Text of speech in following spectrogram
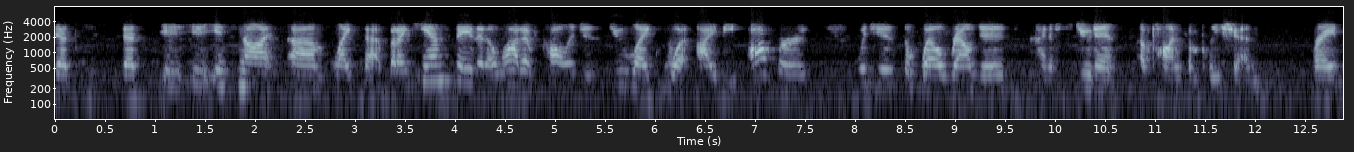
that's that's it, it's not um, like that. But I can say that a lot of colleges do like what IB offers, which is the well-rounded kind of student upon completion, right?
